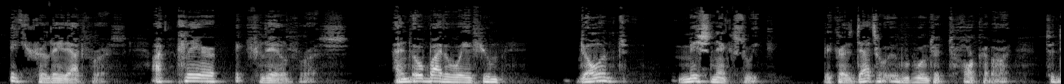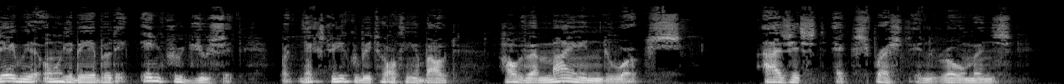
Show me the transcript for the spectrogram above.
picture laid out for us, a clear picture laid out for us. And oh, by the way, if you don't miss next week because that's what we're going to talk about. Today we'll only be able to introduce it, but next week we'll be talking about how the mind works as it's expressed in Romans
